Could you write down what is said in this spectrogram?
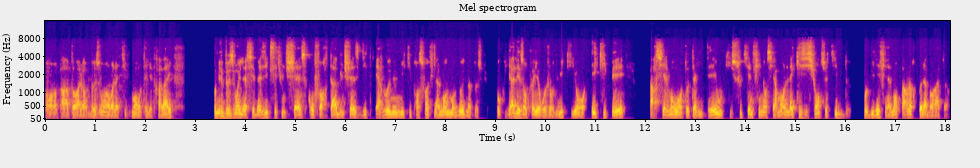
par rapport à leurs besoins relativement au télétravail, le premier besoin, il est assez basique, c'est une chaise confortable, une chaise dite ergonomique qui prend soin finalement de mon dos et de ma posture. Donc il y a des employeurs aujourd'hui qui ont équipé partiellement ou en totalité ou qui soutiennent financièrement l'acquisition de ce type de mobilier finalement par leurs collaborateurs.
